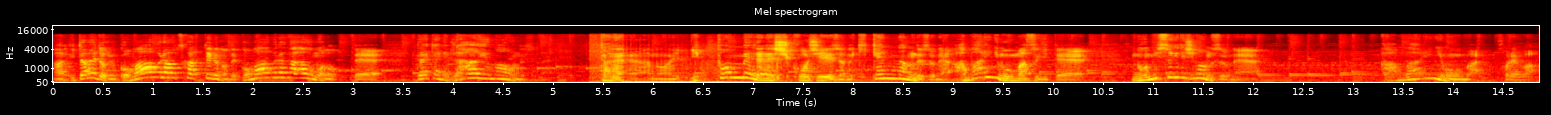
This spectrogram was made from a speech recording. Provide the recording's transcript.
ああの炒める時にごま油を使ってるのでごま油が合うものって大体ねラー油も合うんですよねだねあの1本目でね試行シリーズはね危険なんですよね。あまりにもうますぎて飲みすぎてしまうんですよね。あまりにもうまいこれは。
